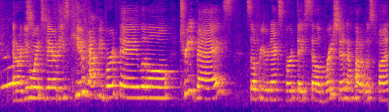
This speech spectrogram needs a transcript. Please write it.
cute. And our giveaway today are these cute happy birthday little treat bags. So for your next birthday celebration, I thought it was fun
